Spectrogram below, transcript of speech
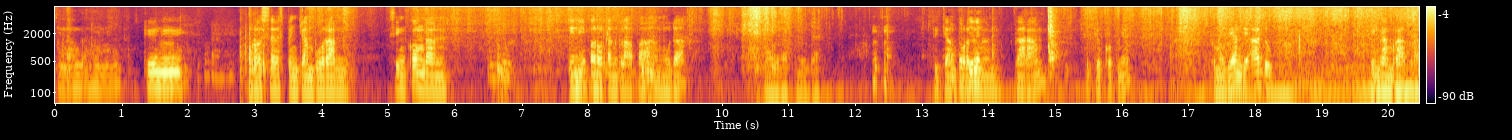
Oke, ini proses pencampuran singkong dan ini parutan kelapa muda muda. dicampur dengan garam secukupnya kemudian diaduk hingga merata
